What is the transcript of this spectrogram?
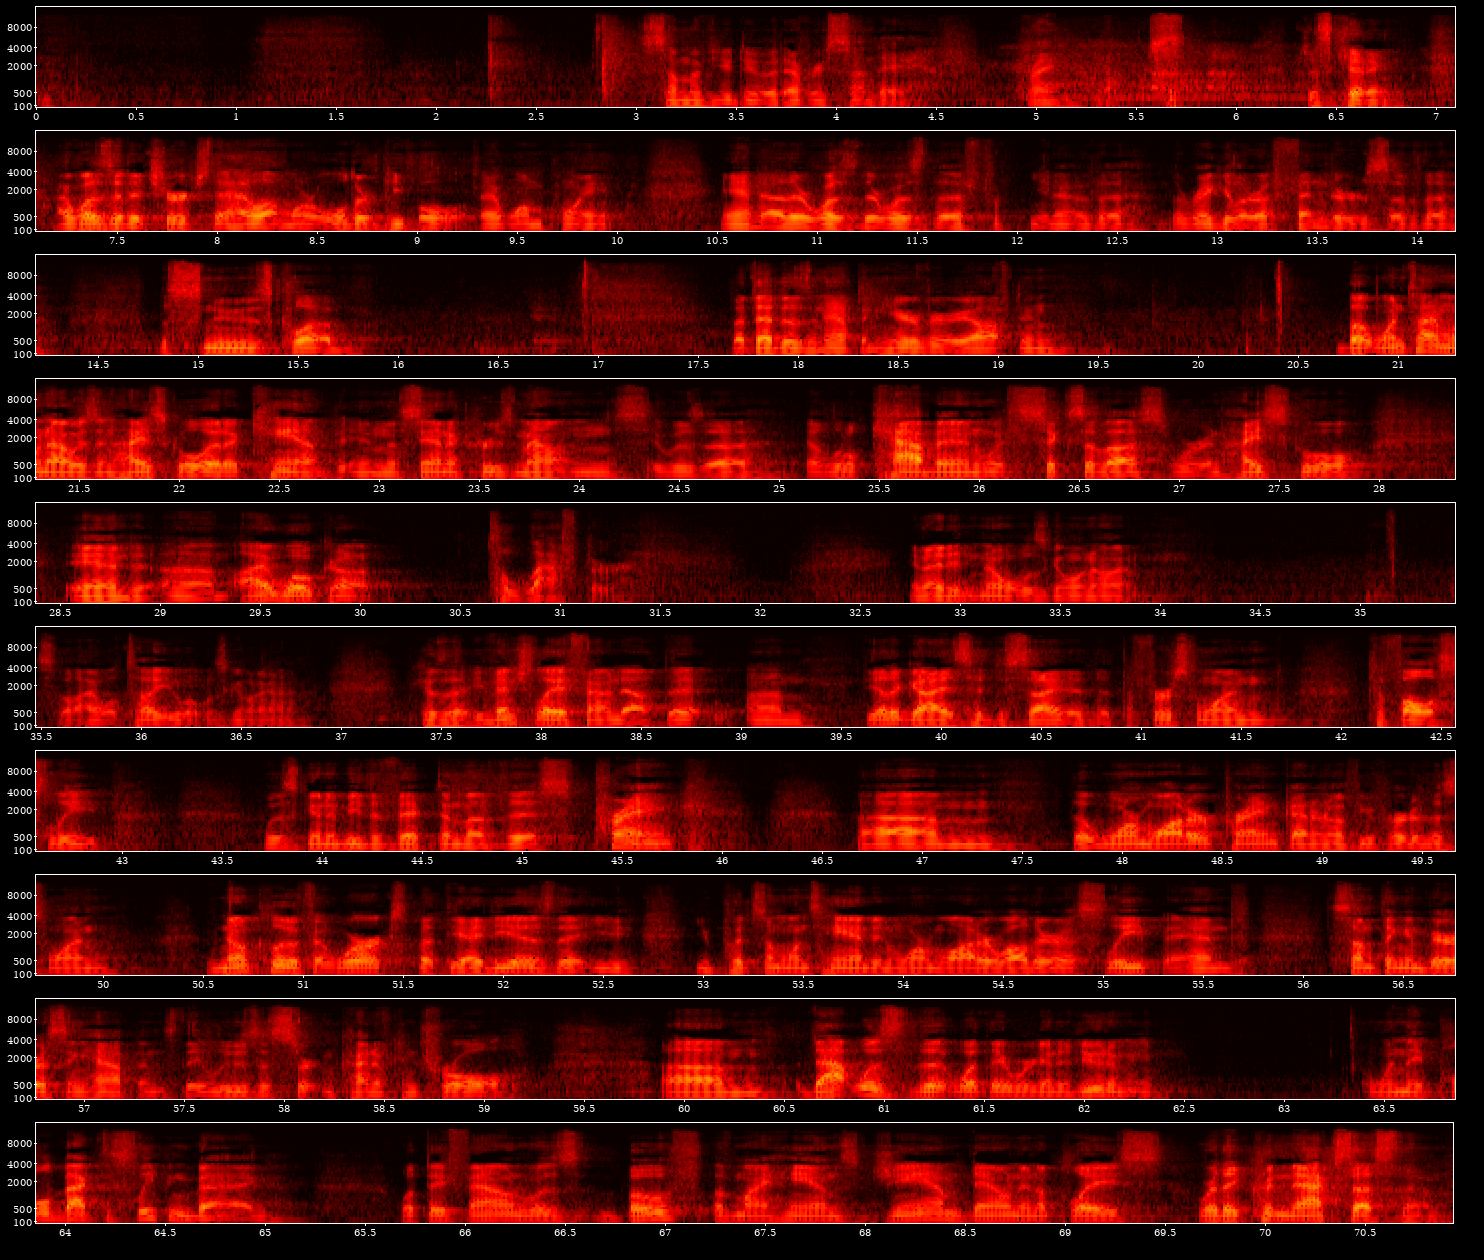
Some of you do it every Sunday, right? No, just, just kidding. I was at a church that had a lot more older people at one point, and uh, there was there was the you know the the regular offenders of the the snooze club. But that doesn't happen here very often. But one time when I was in high school at a camp in the Santa Cruz Mountains, it was a, a little cabin with six of us. We're in high school. And um, I woke up to laughter. And I didn't know what was going on. So I will tell you what was going on. Because uh, eventually I found out that um, the other guys had decided that the first one to fall asleep was going to be the victim of this prank. Um, the warm water prank. I don't know if you've heard of this one. No clue if it works, but the idea is that you, you put someone's hand in warm water while they're asleep and something embarrassing happens. They lose a certain kind of control. Um, that was the, what they were going to do to me. When they pulled back the sleeping bag, what they found was both of my hands jammed down in a place where they couldn't access them.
